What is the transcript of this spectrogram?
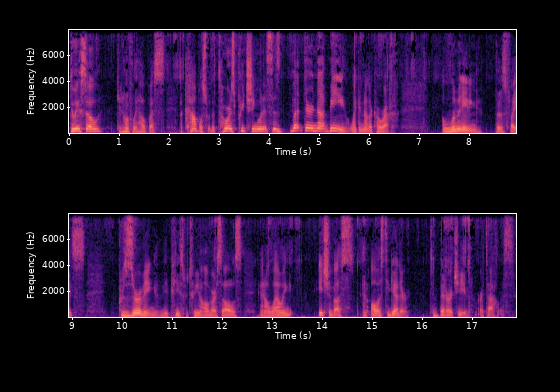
Doing so can hopefully help us accomplish what the Torah is preaching when it says, let there not be like another Korach. Eliminating those fights, preserving the peace between all of ourselves, and allowing each of us and all of us together to better achieve our tachlis.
